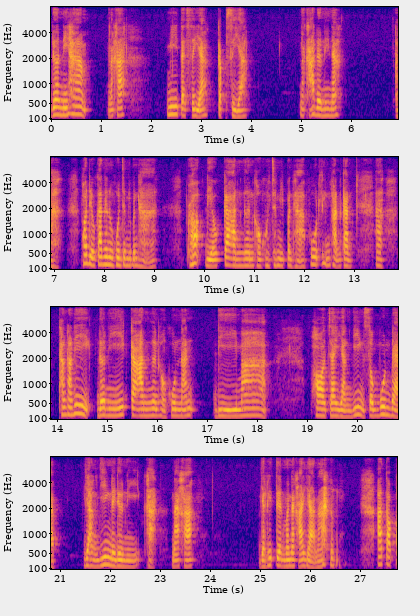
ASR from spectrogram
เดือนนี้ห้ามนะคะ มีแต่เสียกับเสีย นะคะ เดือนนี้นะอะเพราะเดี๋ยวการเงินของคุณจะมีปัญหา เพราะเดี๋ยวการเงินของคุณจะมีปัญหาพูดลิ้นพันกันอะทั้งทั้งที่เดือนนี้การเงินของคุณนั้นดีมาก พอใจอย่างยิ่งสมบูรณ์แบบอย่างยิ่งในเดือนนี้ค่ะนะคะ อย่างที่เตือนไว้นะคะ อย่านะอะต่อไป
